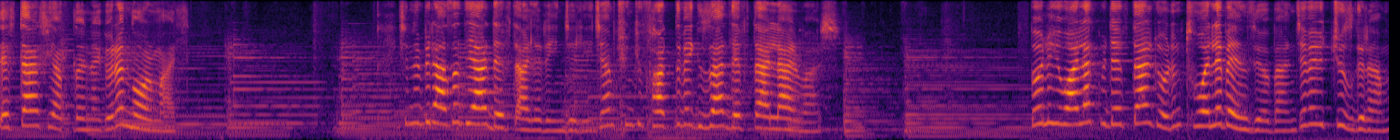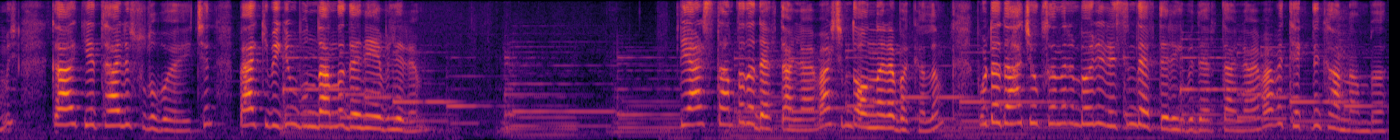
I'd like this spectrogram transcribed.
defter fiyatlarına göre normal. Şimdi biraz da diğer defterleri inceleyeceğim. Çünkü farklı ve güzel defterler var. Böyle yuvarlak bir defter gördüm. Tuvale benziyor bence ve 300 grammış. Gayet yeterli sulu boya için. Belki bir gün bundan da deneyebilirim. Diğer standta da defterler var. Şimdi onlara bakalım. Burada daha çok sanırım böyle resim defteri gibi defterler var ve teknik anlamda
